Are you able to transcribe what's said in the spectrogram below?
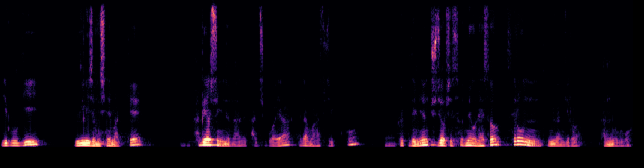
미국이 6.12 정신에 맞게 합의할 수 있는 안을 가지고 와야 회담을 할 수 있고 그렇게 되면 주저 없이 서명을 해서 새로운 북미 관계로 가는 거고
